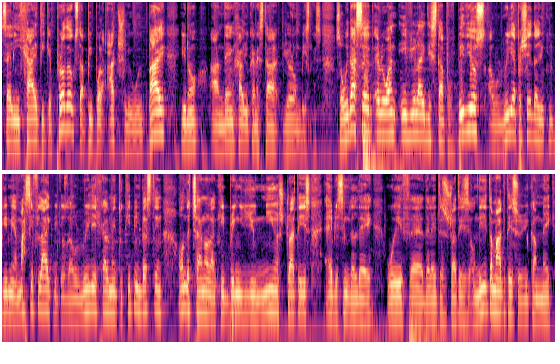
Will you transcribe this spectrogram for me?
selling high ticket products that people actually will buy, you know, and then how you can start your own business. So with that said, everyone, if you like this type of videos, I would really appreciate that you could give me a massive like because that will really help me to keep investing on the channel and keep bringing you new strategies every single day with uh, the latest strategies on digital marketing so you can make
